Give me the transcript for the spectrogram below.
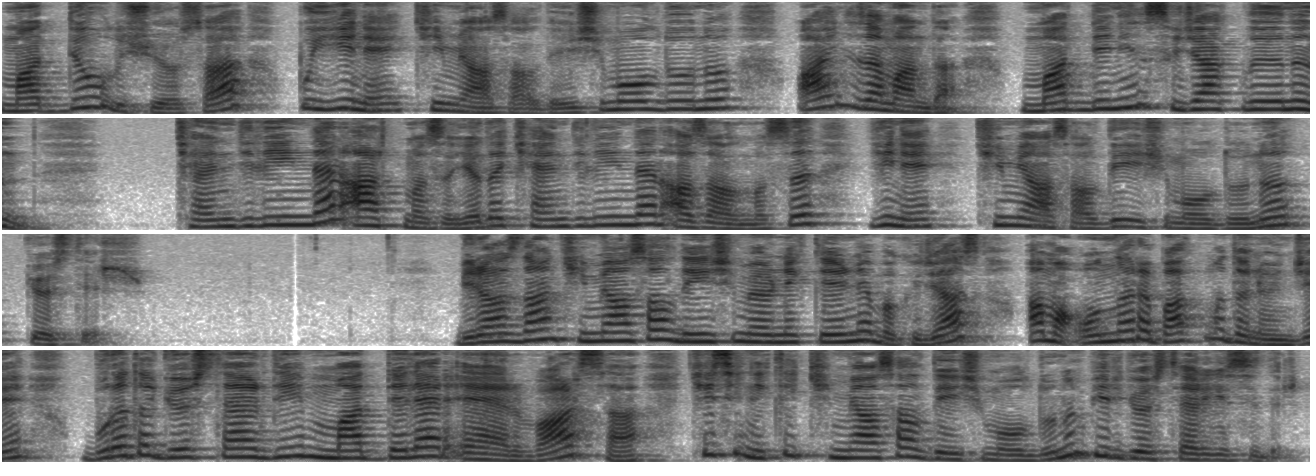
madde oluşuyorsa bu yine kimyasal değişim olduğunu aynı zamanda maddenin sıcaklığının kendiliğinden artması ya da kendiliğinden azalması yine kimyasal değişim olduğunu gösterir. Birazdan kimyasal değişim örneklerine bakacağız ama onlara bakmadan önce burada gösterdiğim maddeler eğer varsa kesinlikle kimyasal değişim olduğunun bir göstergesidir.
